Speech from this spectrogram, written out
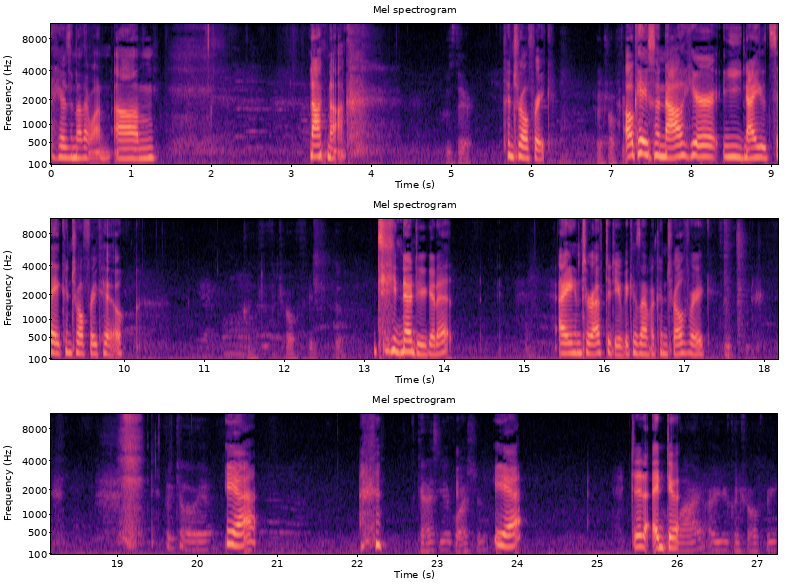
here's another one. Um, knock knock. Who's there? Control freak. Control freak. Okay, so now here, now you'd say control freak who? Control freak. Who? Do you know? Do you get it? I interrupted you because I'm a control freak. Victoria. Yeah. Can I ask you a question? Yeah. Did I do it? Why are you control freak?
